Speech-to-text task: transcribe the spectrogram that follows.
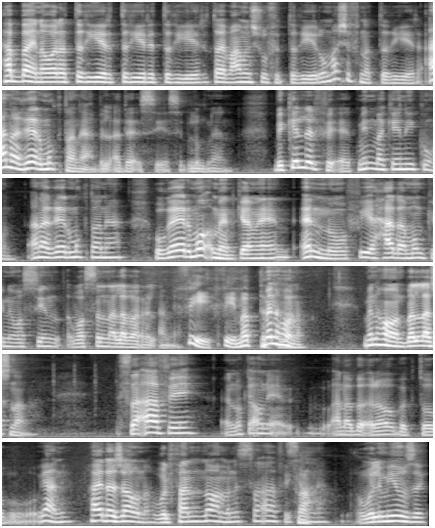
هبينا ورا التغيير التغيير التغيير. طيب عم نشوف التغيير وما شفنا التغيير. أنا غير مقتنع بالأداء السياسي بلبنان. بكل الفئات مين ما كان يكون. أنا غير مقتنع وغير مؤمن كمان إنه في حدا ممكن يوصل وصلنا لبر الامان في في ما بتخلق. من هنا من هون بلشنا. الثقافة إنه كوني أنا بقرا وبكتب ويعني هيدا جونا والفن نوع من الثقافة صح. كمان. وال music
